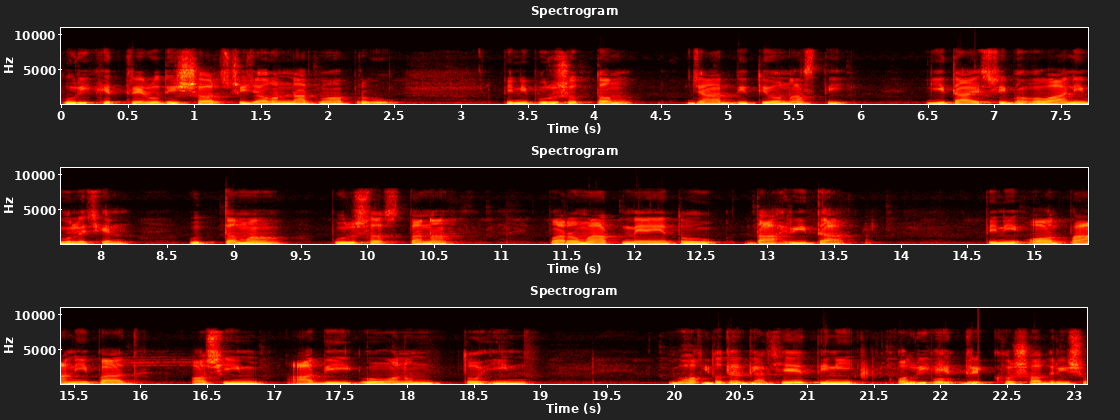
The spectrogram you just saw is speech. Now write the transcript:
পুরী ক্ষেত্রের অধীশ্বর শ্রী জগন্নাথ মহাপ্রভু। তিনি পুরুষোত্তম যার দ্বিতীয় নাস্তি। গীতায় শ্রী ভগবানই বলেছেন উত্তম পুরুষস্তান পরমাত্মে তো দাহৃতা। তিনি অপানিপাদ অসীম আদি ও অনন্তহীন। ভক্তদের কাছে তিনি কুরুক্ষেত্রে- বৃক্ষ সদৃশ।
